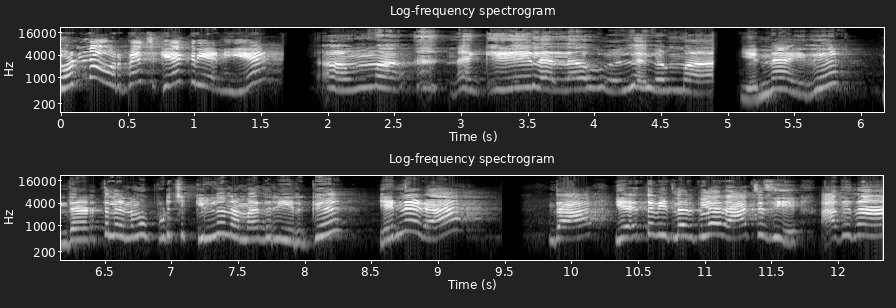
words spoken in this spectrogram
சொன்ன ஒரு பேச்சு கேக்குறியா நீ அம்மா நான் கீழே விழலம்மா. என்ன இது? இந்த இடத்துல என்னமோ பிடிச்சி கிள்ளுன மாதிரி இருக்கு. என்னடா இந்தா ஏத்த வீட்ல இருக்குல்ல ராட்சசி அதுதான்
